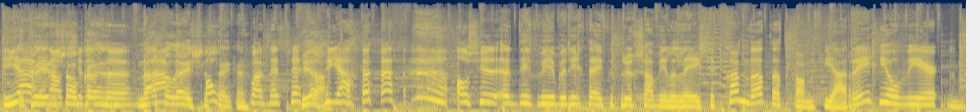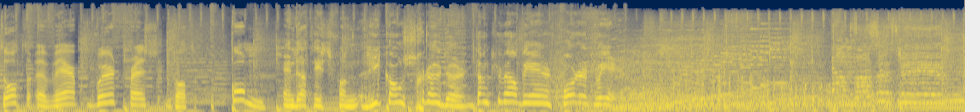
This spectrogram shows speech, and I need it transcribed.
Ja, het weer is ook dat, uh, na te lezen oh, zeker. ik wou het net zeggen. Ja. ja. als je dit weerbericht even terug zou willen lezen, kan dat. Dat kan via regioweer.wordpress.com. En dat is van Rico Schreuder. Dankjewel weer voor het weer. Dat was het weer.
